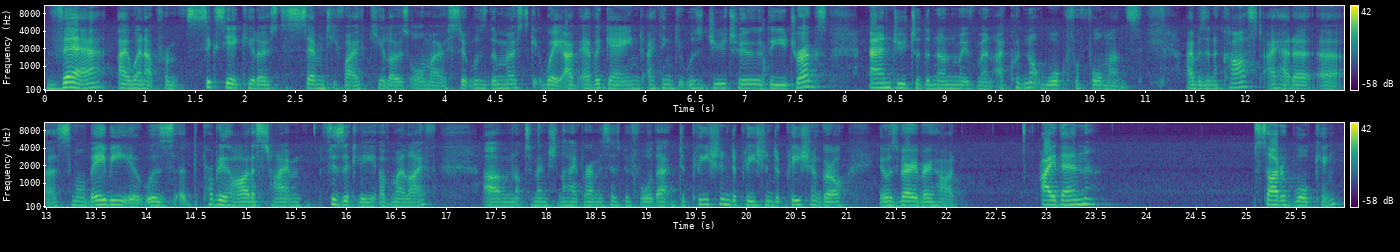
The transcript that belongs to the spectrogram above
there, I went up from 68 kilos to 75 kilos almost. It was the most weight I've ever gained. I think it was due to the drugs and due to the non movement. I could not walk for four months. I was in a cast. I had a, a, a small baby. It was uh, probably the hardest time physically of my life. Um, not to mention the hyperemesis before that. Depletion, depletion, depletion, girl. It was very, very hard. I then started walking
